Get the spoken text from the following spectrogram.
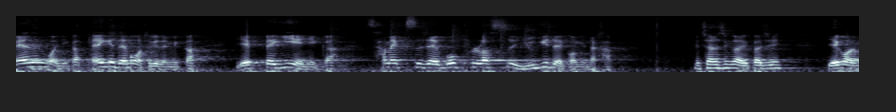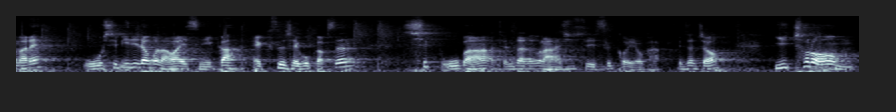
빼는 거니까 빼게 되면 어떻게 됩니까? 얘 빼기 얘니까 3x 제곱 플러스 6이 될 겁니다. 값. 괜찮으신가 여기까지? 얘가 얼마래? 51이라고 나와 있으니까 x 제곱 값은 15가 된다는 걸 아실 수 있을 거예요. 값. 괜찮죠? 이처럼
